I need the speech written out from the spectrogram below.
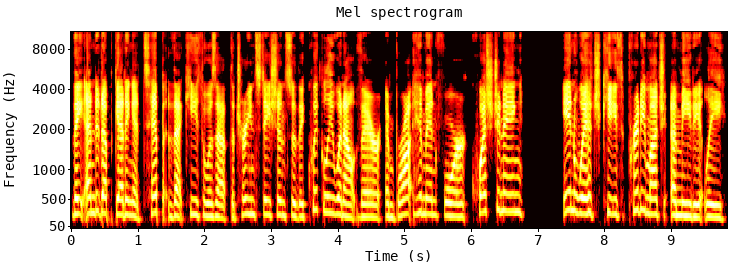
They ended up getting a tip that Keith was at the train station, so they quickly went out there and brought him in for questioning, in which Keith pretty much immediately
